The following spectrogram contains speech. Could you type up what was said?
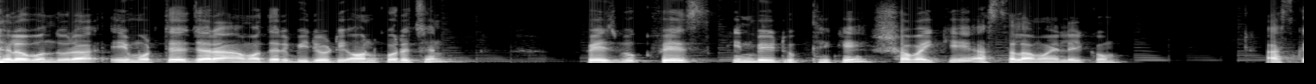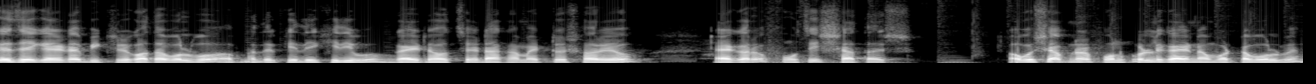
হ্যালো বন্ধুরা, এই মুহূর্তে যারা আমাদের ভিডিওটি অন করেছেন ফেসবুক পেজ কিংবা ইউটিউব থেকে সবাইকে আসসালামু আলাইকুম। আজকে যে গাড়িটা বিক্রির কথা বলব, আপনাদেরকে দেখিয়ে দিব। গাড়িটা হচ্ছে ঢাকা মেট্রো সরেও এগারো, পঁচিশ, সাতাশ। অবশ্যই আপনারা ফোন করলে গাড়ির নাম্বারটা বলবেন,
